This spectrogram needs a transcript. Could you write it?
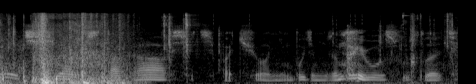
Ну, чел старался, типа, чё, не будем за моего осуждать.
